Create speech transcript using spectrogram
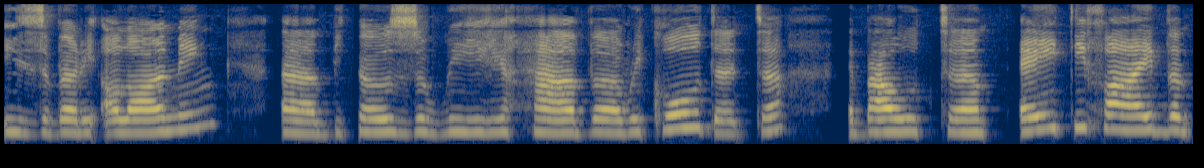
is very alarming uh, because we have uh, recorded about uh, 85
